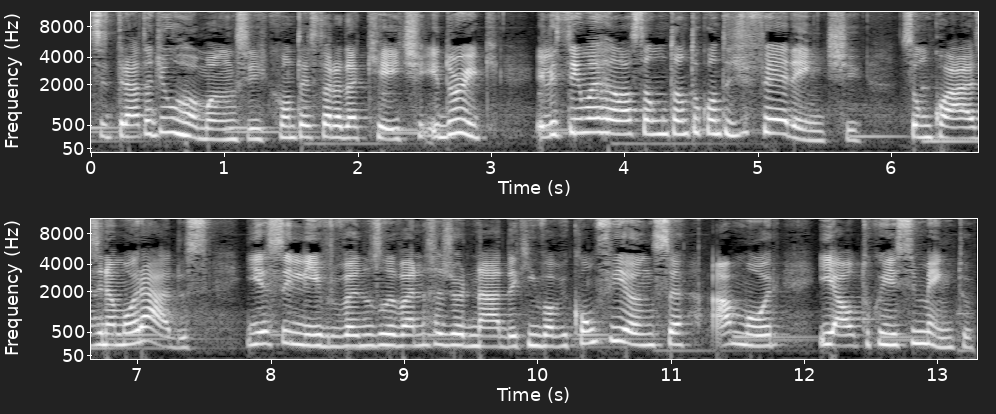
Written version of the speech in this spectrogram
se trata de um romance que conta a história da Kate e do Rick. Eles têm uma relação um tanto quanto diferente, são quase namorados, e esse livro vai nos levar nessa jornada que envolve confiança, amor e autoconhecimento.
